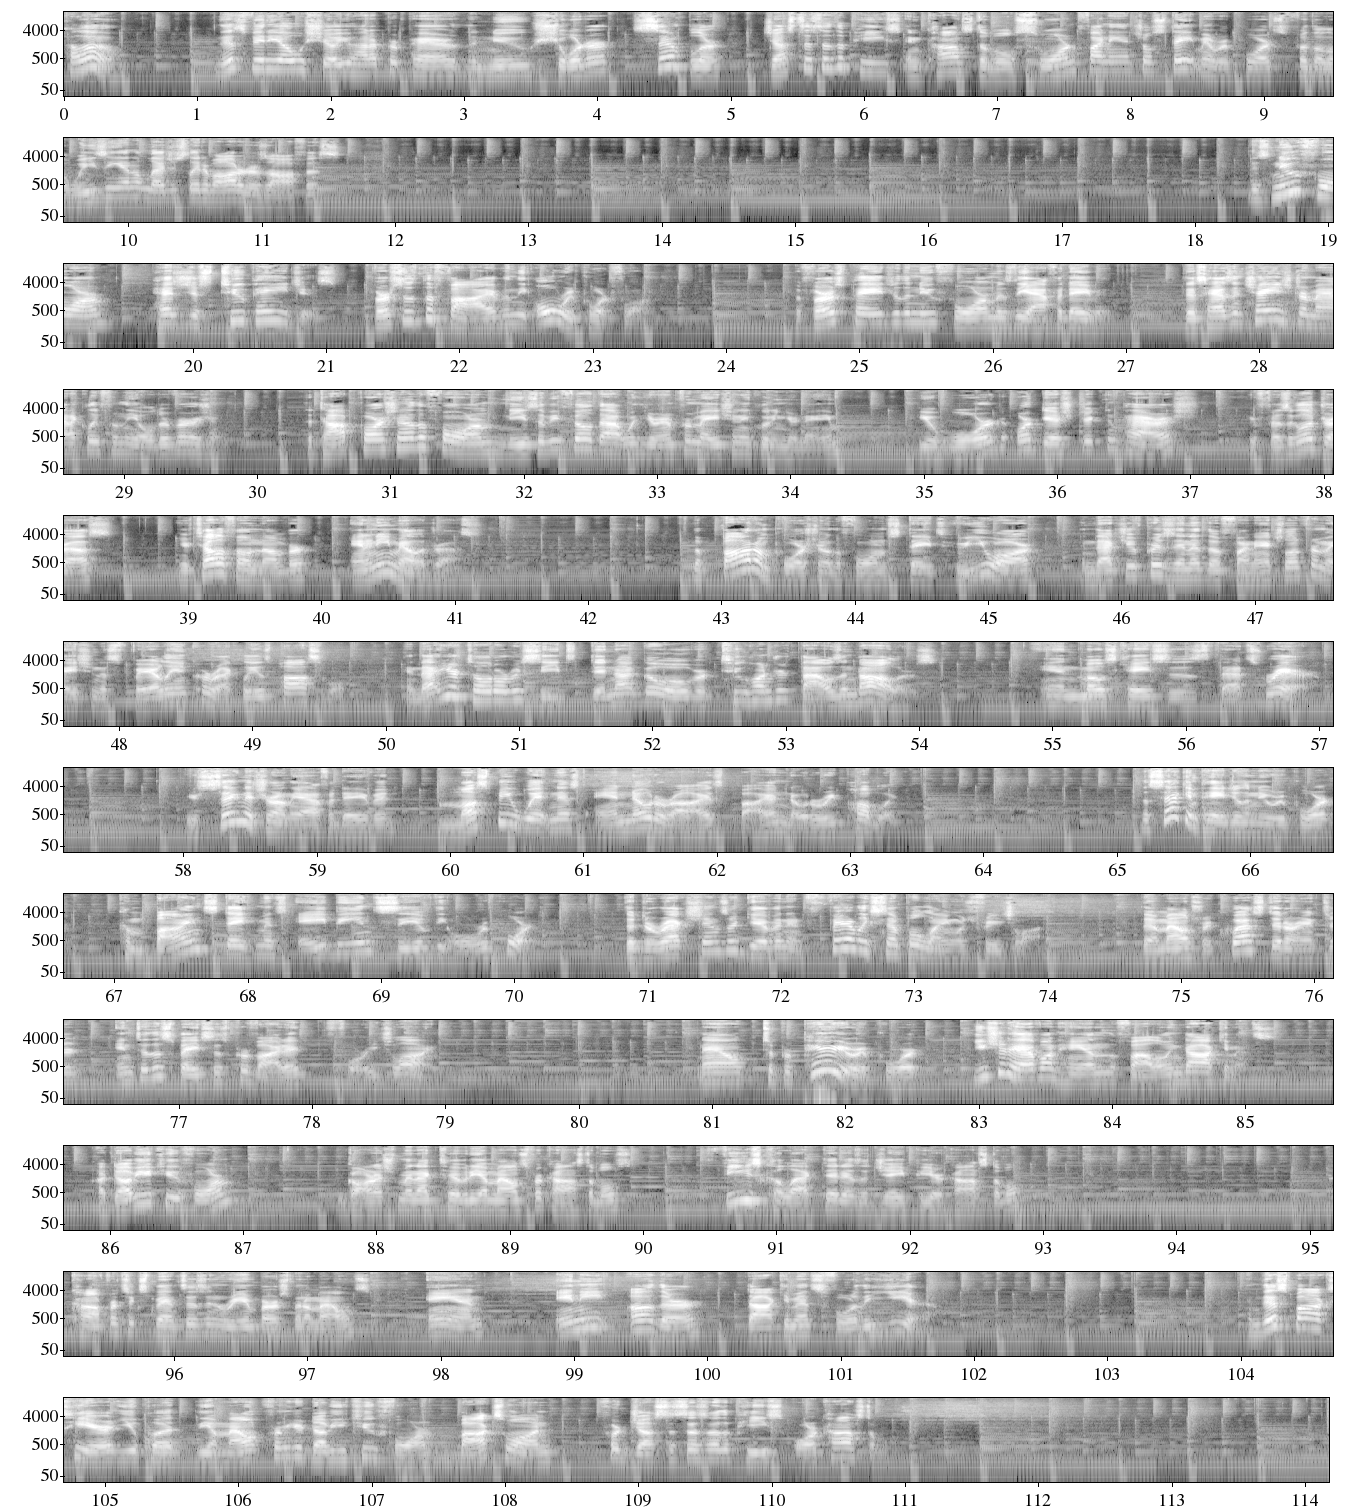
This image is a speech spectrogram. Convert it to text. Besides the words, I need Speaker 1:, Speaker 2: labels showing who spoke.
Speaker 1: Hello. This video will show you how to prepare the new, shorter, simpler Justice of the Peace and Constable sworn financial statement reports for the Louisiana Legislative Auditor's Office This new form has just two pages versus the five in the old report form. The first page of the new form is the affidavit. This hasn't changed dramatically from the older version. The top portion of the form needs to be filled out with your information including your name, your ward or district and parish, your physical address, your telephone number, and an email address. The bottom portion of the form states who you are and that you've presented the financial information as fairly and correctly as possible, and that your total receipts did not go over $200,000. In most cases, that's rare. Your signature on the affidavit must be witnessed and notarized by a notary public. The second page of the new report combines statements A, B, and C of the old report. The directions are given in fairly simple language for each line. The amounts requested are entered into the spaces provided for each line. Now, to prepare your report, you should have on hand the following documents a W 2 form, garnishment activity amounts for constables, fees collected as a JP or constable, conference expenses and reimbursement amounts, and any other documents for the year. In this box here, you put the amount from your W 2 form, box 1, for justices of the peace or constables.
